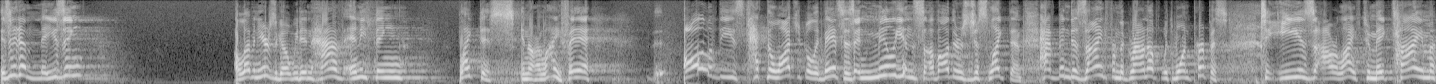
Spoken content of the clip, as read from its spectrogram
Isn't it amazing? 11 years ago, we didn't have anything like this in our life. All of these technological advances and millions of others just like them have been designed from the ground up with one purpose to ease our life, to make time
